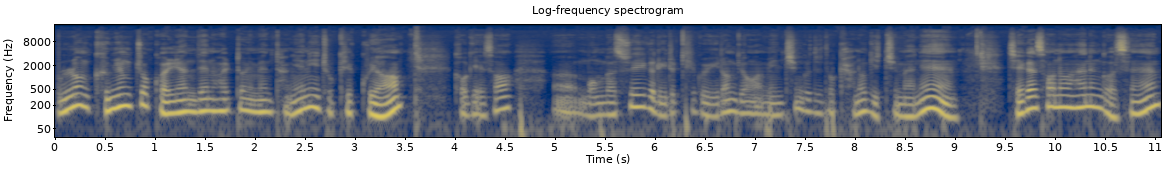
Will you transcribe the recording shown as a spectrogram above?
물론 금융 쪽 관련된 활동이면 당연히 좋겠고요. 거기에서 어, 뭔가 수익을 일으키고 이런 경험인 친구들도 간혹 있지만은 제가 선호하는 것은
